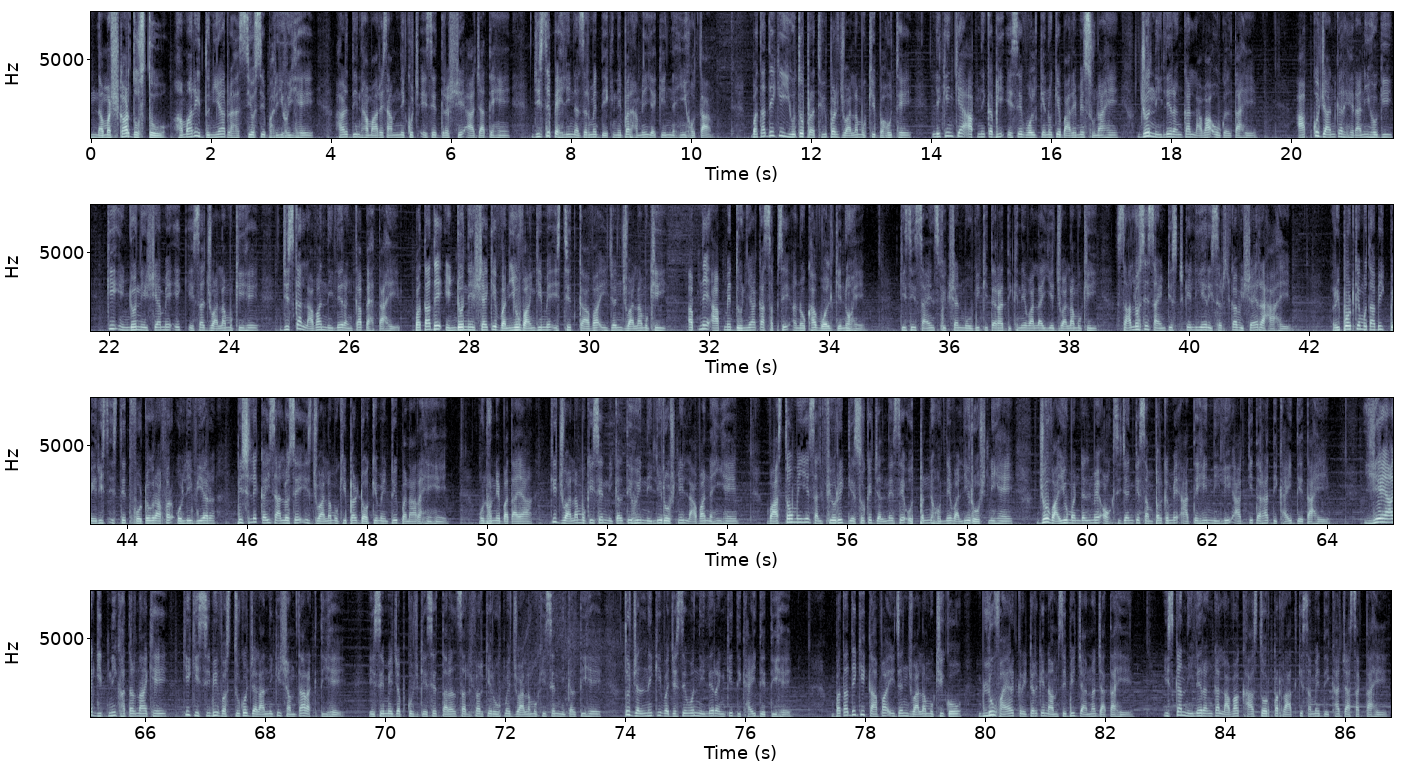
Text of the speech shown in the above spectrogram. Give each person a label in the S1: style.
S1: नमस्कार दोस्तों, हमारी दुनिया रहस्यों से भरी हुई है। हर दिन हमारे सामने कुछ ऐसे दृश्य आ जाते हैं, जिसे पहली नज़र में देखने पर हमें यकीन नहीं होता। बता दें कि यूँ तो पृथ्वी पर ज्वालामुखी बहुत है, लेकिन क्या आपने कभी ऐसे वोल्केनो के बारे में सुना है, जो नीले रंग का लावा उगलता है? आपको जानकर हैरानी होगी कि इंडोनेशिया में एक ऐसा ज्वालामुखी है, जिसका लावा नीले रंग का बहता है। बता दें, इंडोनेशिया के वन्यू वांगी में स्थित कावा इजन ज्वालामुखी अपने आप में दुनिया का सबसे अनोखा वोल्केनो है। किसी साइंस फिक्शन मूवी की तरह दिखने वाला ये ज्वालामुखी सालों से साइंटिस्ट के लिए रिसर्च का विषय रहा है। रिपोर्ट के मुताबिक पेरिस स्थित फोटोग्राफर ओलिवियर पिछले कई सालों से इस ज्वालामुखी पर डॉक्यूमेंट्री बना रहे हैं। उन्होंने बताया कि ज्वालामुखी से निकलती हुई नीली रोशनी लावा नहीं है वास्तव में ये सल्फ्यूरिक गैसों के जलने से उत्पन्न होने वाली रोशनी है, जो वायुमंडल में ऑक्सीजन के संपर्क में आते ही नीली आग की तरह दिखाई देता है। ये आग इतनी खतरनाक है कि किसी भी वस्तु को जलाने की क्षमता रखती है। ऐसे में जब कुछ गैसें तरल सल्फ़र के रूप में ज्वालामुखी से निकलती है तो जलने की वजह से वो नीले रंग की दिखाई देती है। बता दें कि काफा इजन ज्वालामुखी को ब्लू फायर क्रेटर के नाम से भी जाना जाता है। इसका नीले रंग का लावा खास तौर पर रात के समय देखा जा सकता है।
